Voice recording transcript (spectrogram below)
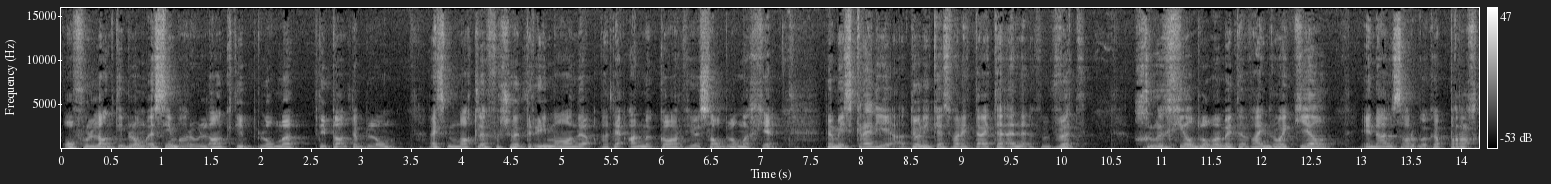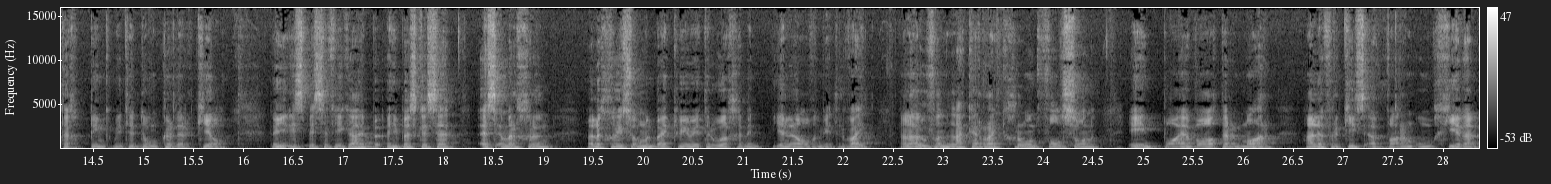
of hoe lank die blom is nie, maar hoe lank die blomme, die plante blom. Hy's maklik vir so 3 maande wat hy aan mekaar vir jou sal blomme gee. Nou mense kry die Adonicus variëteite in wit, groot geel blomme met 'n wynrooi keel en dan is daar ook 'n pragtige pink met 'n donkerder keel. Nou hierdie spesifieke hibiskusse is immergroen. Hulle groei so om en by 2 meter hoog en 1.5 meter wyd. Hulle hou van lekker ryk grond vol son en baie water, maar Hulle verkies 'n warm omgewing.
